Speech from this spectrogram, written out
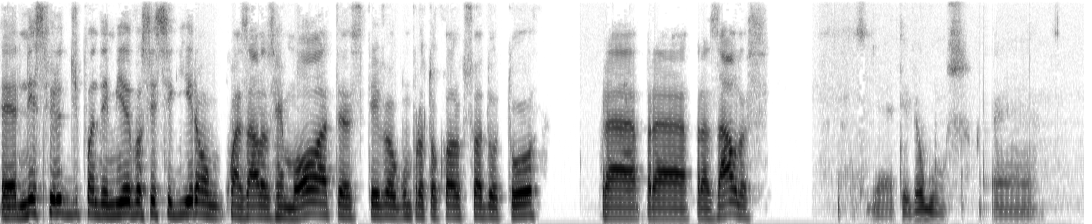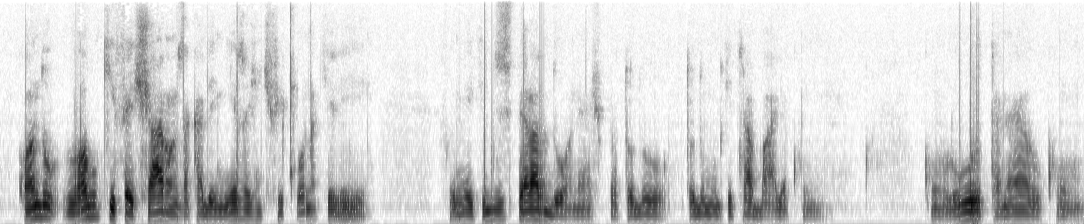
É, nesse período de pandemia, vocês seguiram com as aulas remotas? Teve algum protocolo que o senhor adotou para as aulas? É, teve alguns. É, quando logo que fecharam as academias, a gente ficou naquele foi meio que desesperador, né? Acho para todo todo mundo que trabalha com com luta, né? Ou com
